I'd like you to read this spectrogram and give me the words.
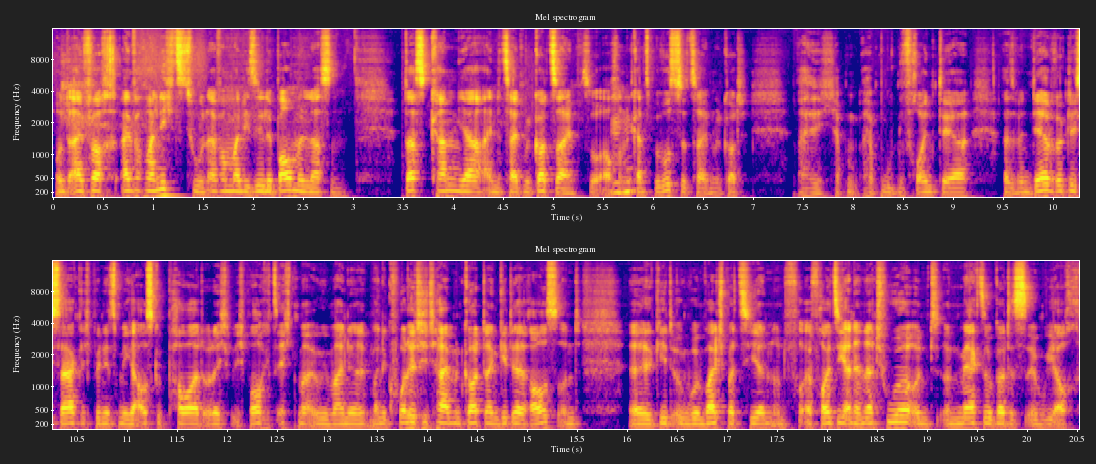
und einfach, einfach mal nichts tun, einfach mal die Seele baumeln lassen das kann ja eine Zeit mit Gott sein, so auch mhm. eine ganz bewusste Zeit mit Gott. Also ich habe hab einen guten Freund, der, also wenn der wirklich sagt, ich bin jetzt mega ausgepowert oder ich, ich brauche jetzt echt mal irgendwie meine, meine Quality Time mit Gott, dann geht er raus und äh, geht irgendwo im Wald spazieren und freut sich an der Natur und, und merkt so, Gott ist irgendwie auch,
